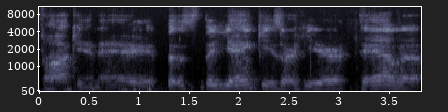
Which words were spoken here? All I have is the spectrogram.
fucking hey this, the yankees are here damn it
